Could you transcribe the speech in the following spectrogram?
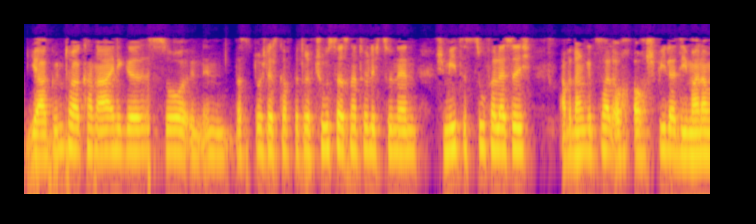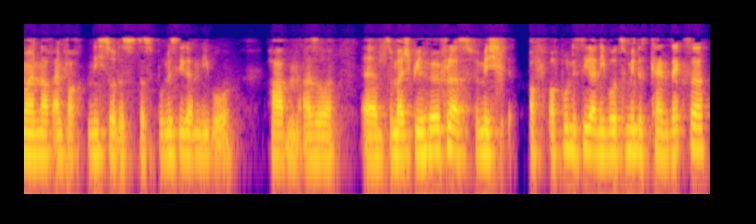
ja, Günther kann einiges so in, in was Durchlässkraft betrifft. Schuster ist natürlich zu nennen, Schmid ist zuverlässig, aber dann gibt es halt auch, auch Spieler, die meiner Meinung nach einfach nicht so das, das Bundesliga-Niveau haben. Also äh, zum Beispiel Höfler ist für mich auf, auf Bundesliga-Niveau zumindest kein Sechser.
